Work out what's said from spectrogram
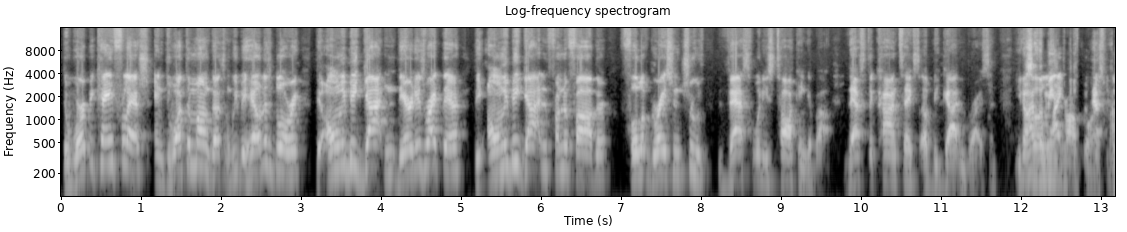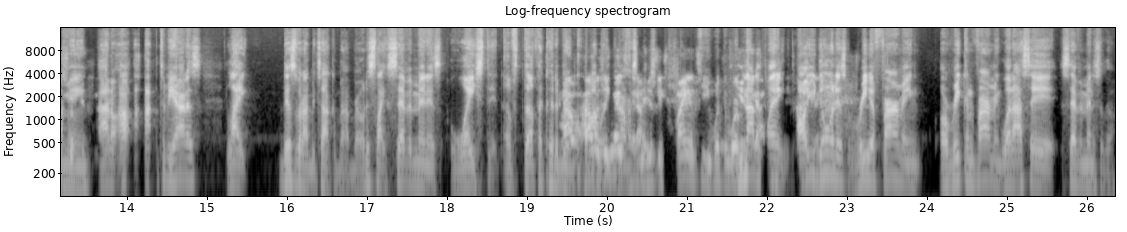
the word became flesh and dwelt among us, and we beheld his glory, the only begotten, there it is right there, the only begotten from the Father, full of grace and truth. That's what he's talking about. That's the context of begotten, Bryson. You don't so have to like it, I mean, I don't, I, I, to be honest, like, this is what I be talking about, bro. This is like seven minutes wasted of stuff that could have been how, quality how conversation. I'm just explaining to you what the word. You're not explaining. All you're doing is reaffirming or reconfirming what I said seven minutes ago.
